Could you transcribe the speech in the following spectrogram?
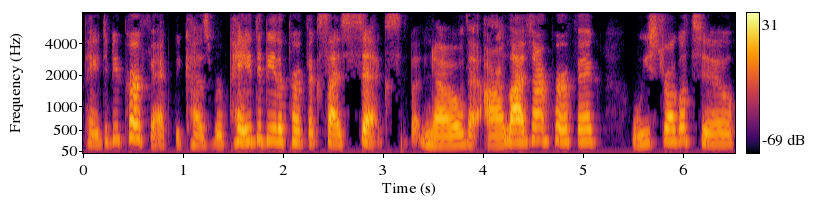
Paid to Be Perfect because we're paid to be the perfect size six, but know that our lives aren't perfect. We struggle too,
